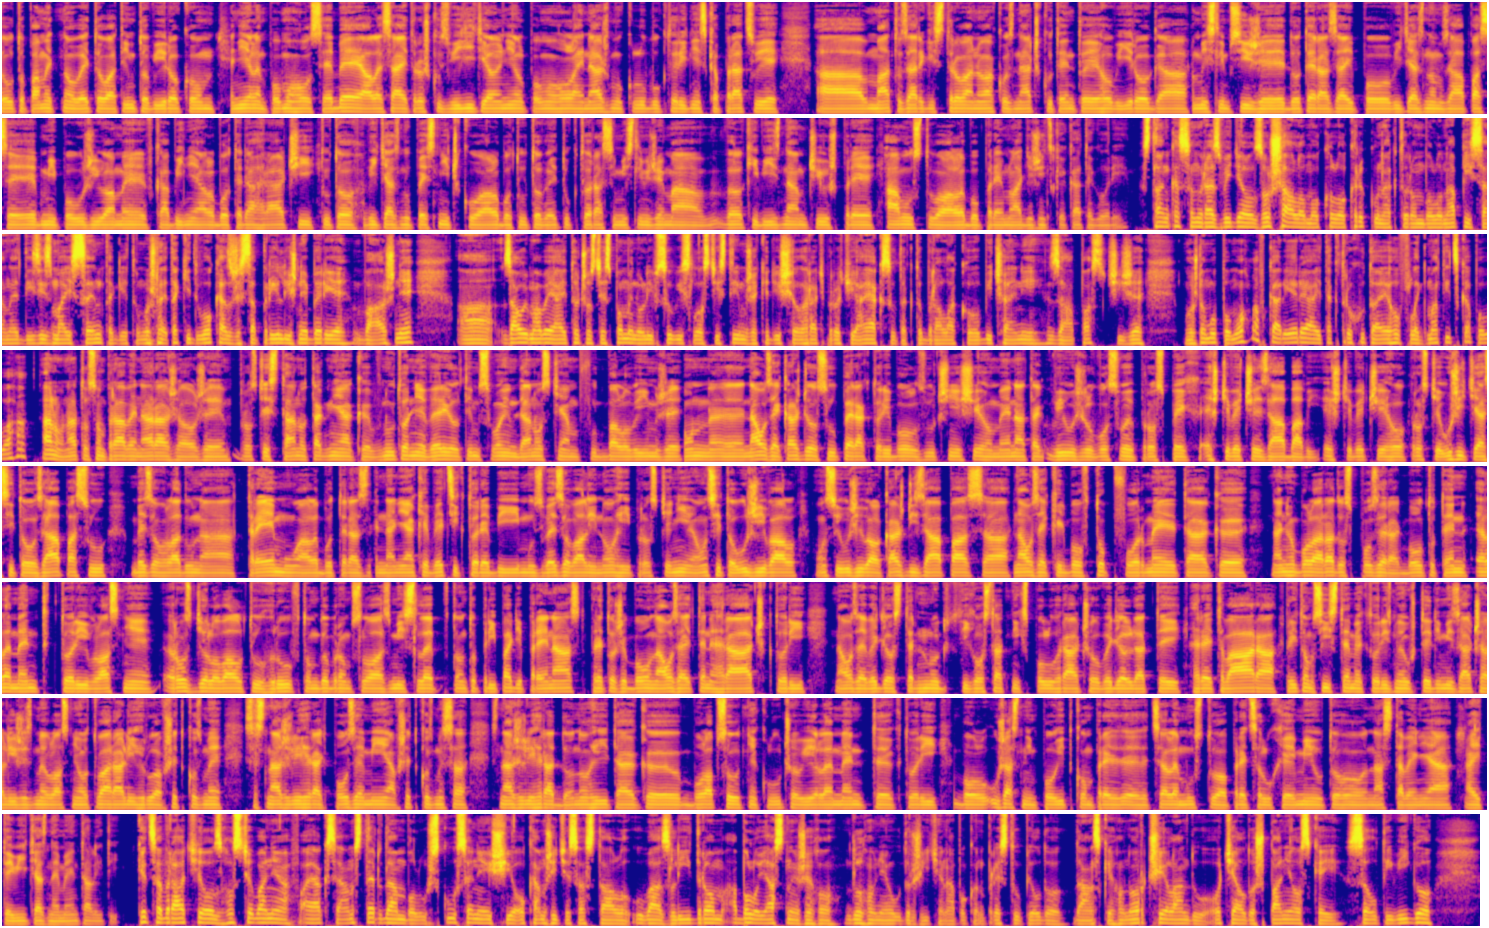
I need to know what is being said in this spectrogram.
touto pamätnou vetou a týmto výrokom nielen pomohol sebe, ale sa aj trošku zviditeľnil, pomohol aj nášmu klubu, ktorý dneska pracuje a má to zaregistrované ako značku tento jeho výrok a myslím si, že doteraz aj po víťaznom zápase my používame v kabíne alebo teda hráči túto víťaznú pesničku alebo túto vetu, ktorá si myslím, že má veľký význam či už pre amústvo alebo pre mládežnické kategórii. Stanka som raz videl so šálom okolo krku, na ktorom bolo napísané This is my sen, tak je to možno aj taký dôkaz, že sa príliš neberie vážne. A zaujímavé je aj to, čo ste spomenuli v súvislosti s tým, že keď išiel hrať proti Ajaxu, tak to bral ako obyčajný zápas, čiže možno mu pomohla v kariére aj tak trochu tá jeho flegmatická povaha? Áno, na to som práve narážal, že proste Stano tak nejak vnútorne veril tým svojim danostiam futbalovým, že on e, naozaj každého súpera, ktorý bol zvučnejšieho mena, tak využil vo svoj prospech ešte väčšej zábavy, ešte väčšieho proste užitia si toho zápasu bez ohľadu na trému alebo teraz na nejaké veci, ktoré by mu zväzovali nohy. Proste nie, on si to užíval, on si užíval každý zápas a naozaj keď bol v top forme, tak e, na ňo bola radosť pozerať. Bol to ten element, ktorý vlastne rozdeloval tú hru v tom dobrom slova zmysle, v tomto prípade pre nás, pretože bol naozaj ten hráč, ktorý naozaj vedel strhnúť tých ostatných spoluhráčov, vedel dať tej hre tvára. Pri tom systéme, ktorý sme už vtedy my začali, že sme vlastne otvárali hru a všetko sme sa snažili hrať po zemi a všetko sme sa snažili hrať do nohy, tak e, bol absolútne kľúčový element, e, ktorý bol úžasným pojitkom pre e, celé mústvo a pre celú chémiu toho nastavenia aj tej víťaznej mentality. Keď sa vrátil z hostovania v Ajaxe Amsterdam, bol už skúsenejší, okamžite sa stal u vás lídrom a bolo jasné, že ho dlho neudržíte. Napokon prestúpil do dánskeho Norčielandu, odtiaľ do španielskej Celty Vigo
